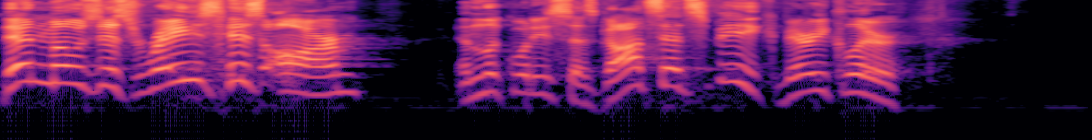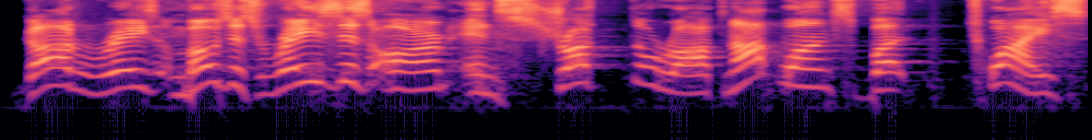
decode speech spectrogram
Then moses raised his arm and look what he says. God said speak. Very clear. God raised moses raised his arm and struck the rock not once but twice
